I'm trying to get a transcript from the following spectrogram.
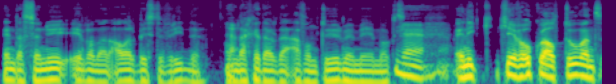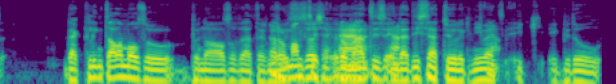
En dat zijn nu een van mijn allerbeste vrienden. Ja. Omdat je daar dat avontuur mee meemaakt. Ja. En ik, ik geef ook wel toe, want dat klinkt allemaal zo banaal, alsof dat er Romantisch, hè? romantisch. En dat is natuurlijk niet, want ik, ik bedoel,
